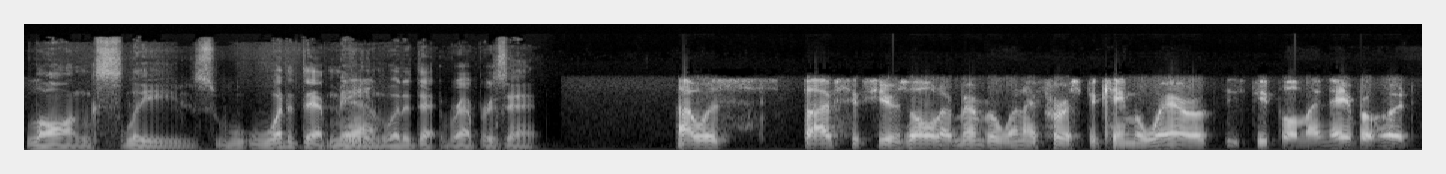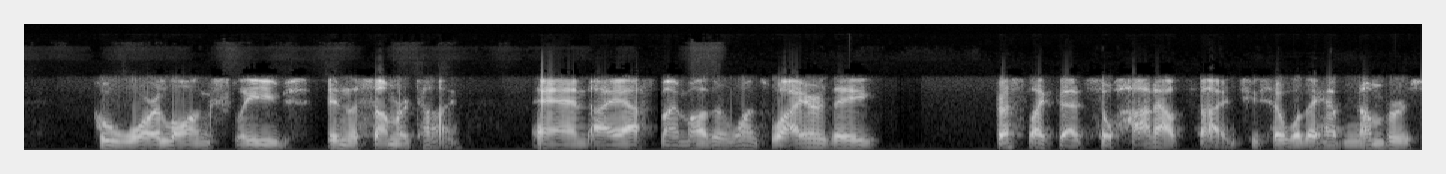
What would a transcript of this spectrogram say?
long sleeves. What did that mean? Yeah. What did that represent? I was five, six years old. I remember when I first became aware of these people in my neighborhood who wore long sleeves in the summertime. And I asked my mother once, why are they dressed like that. It's so hot outside. And she said, well, they have numbers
